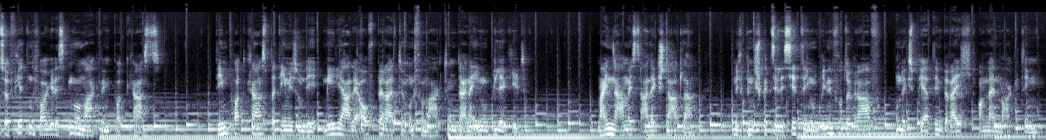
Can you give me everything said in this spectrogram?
zur vierten Folge des Immo-Marketing Podcasts, dem Podcast, bei dem es um die mediale Aufbereitung und Vermarktung deiner Immobilie geht. Mein Name ist Alex Stadler und ich bin spezialisierter Immobilienfotograf und Experte im Bereich Online-Marketing.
